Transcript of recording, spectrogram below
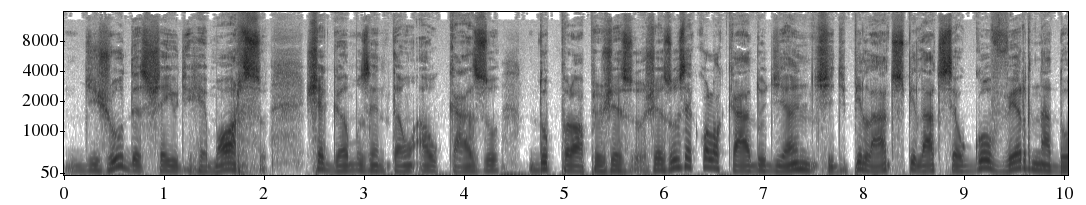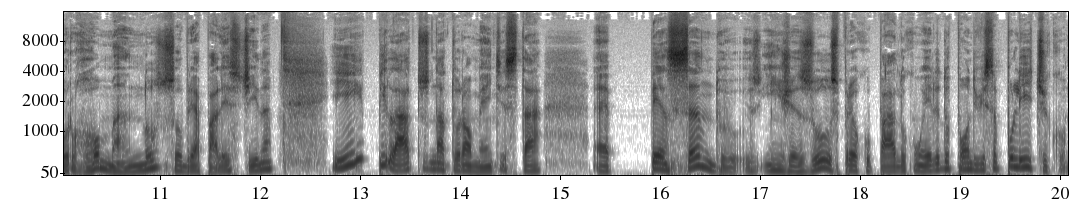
de Judas cheio de remorso, chegamos então ao caso do próprio Jesus. Jesus é colocado diante de Pilatos, Pilatos é o governador romano sobre a Palestina e Pilatos naturalmente está é, pensando em Jesus, preocupado com ele do ponto de vista político.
